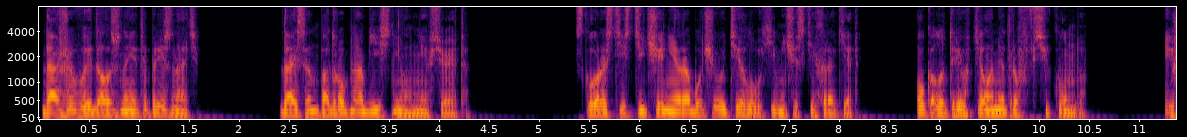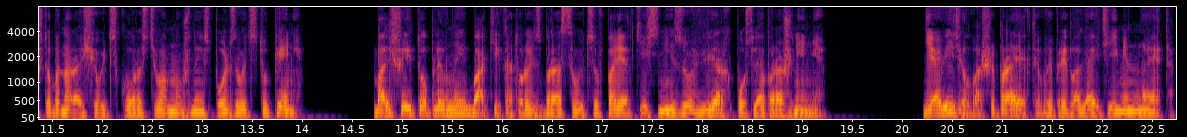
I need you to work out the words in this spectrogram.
Даже вы должны это признать. Дайсон подробно объяснил мне все это. Скорость истечения рабочего тела у химических ракет около 3 км в секунду. И чтобы наращивать скорость, вам нужно использовать ступени. Большие топливные баки, которые сбрасываются в порядке снизу вверх после опорожнения. Я видел ваши проекты, вы предлагаете именно это.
